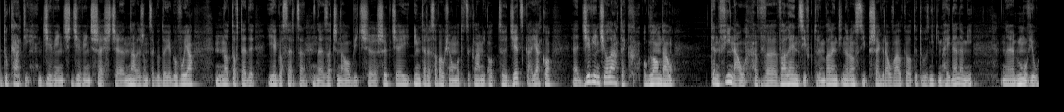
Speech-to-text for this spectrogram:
Ducati 996 należącego do jego wuja, no to wtedy jego serce zaczynało bić szybciej. Interesował się motocyklami od dziecka. Jako dziewięciolatek oglądał ten finał w Walencji, w którym Valentino Rossi przegrał walkę o tytuł z Nikim Haydenem i e, mówił,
